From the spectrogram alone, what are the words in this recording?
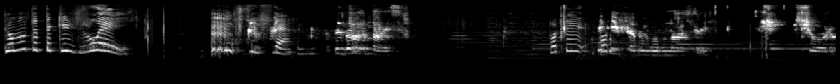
Чому ти такий злий? В цій серії. Ти догадайся, Бо ти бо який в тебе був настрій вчора.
